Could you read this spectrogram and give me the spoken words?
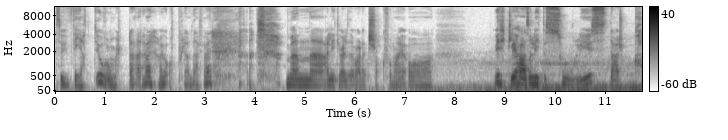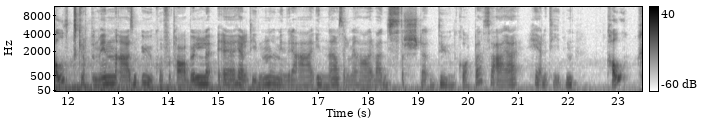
så vi vet jo hvor mørkt det er her. Jeg har jo opplevd det før. Men uh, allikevel så var det et sjokk for meg å virkelig ha så lite sollys. Det er så kaldt. Kroppen min er som ukomfortabel eh, hele tiden, mindre jeg er inne. Og selv om jeg har verdens største dunkåpe, så er jeg hele tiden kald.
